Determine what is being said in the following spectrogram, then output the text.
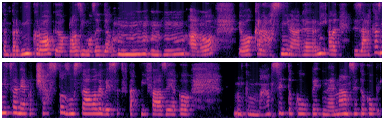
ten první krok, jo, plazí mozek dělal, mm, mm, mm, ano, jo, krásný, nádherný, ale ty zákaznice mi jako často zůstávaly vyset v takové fázi, jako, jako mám si to koupit, nemám si to koupit,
